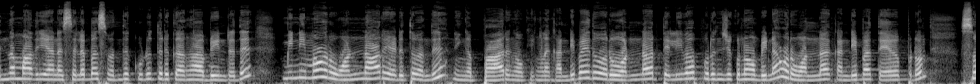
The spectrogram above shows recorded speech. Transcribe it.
எந்த மாதிரியான சிலபஸ் வந்து கொடுத்துருக்காங்க அப்படின்றது மினிமம் ஒரு ஒன் ஹவர் எடுத்து வந்து நீங்கள் பாருங்கள் ஓகேங்களா கண்டிப்பாக இது ஒரு ஒன் ஹவர் தெளிவாக புரிஞ்சுக்கணும் அப்படின்னா ஒரு ஒன் ஹவர் கண்டிப்பாக தேவைப்படும். ஸோ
